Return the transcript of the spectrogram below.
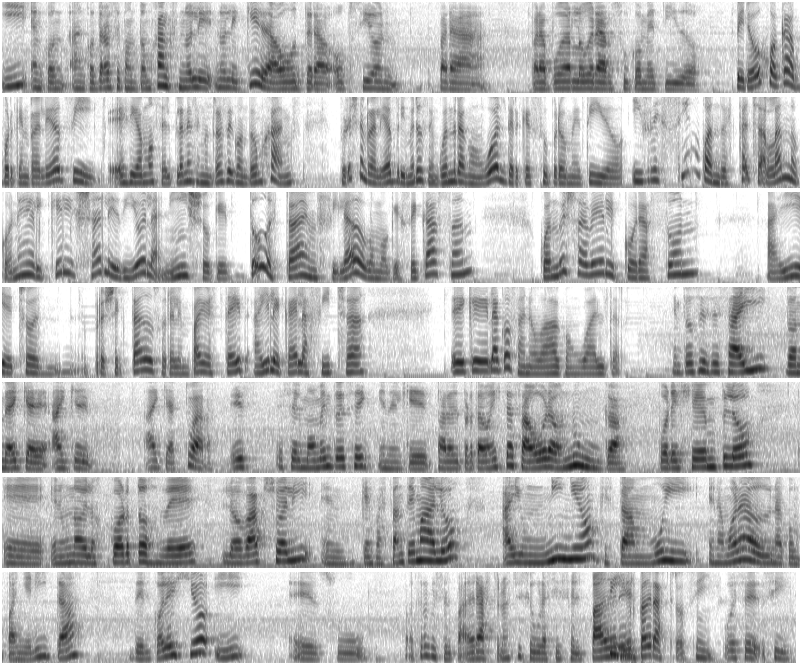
y encontrarse con Tom Hanks. No le, no le queda otra opción para, para poder lograr su cometido. Pero ojo acá, porque en realidad sí, es digamos, el plan es encontrarse con Tom Hanks, pero ella en realidad primero se encuentra con Walter, que es su prometido, y recién cuando está charlando con él, que él ya le dio el anillo, que todo está enfilado como que se casan, cuando ella ve el corazón ahí hecho, proyectado sobre el Empire State, ahí le cae la ficha de que la cosa no va con Walter. Entonces es ahí donde hay que, hay que, hay que actuar. Es, es el momento ese en el que para el protagonista es ahora o nunca. Por ejemplo, eh, en uno de los cortos de Love Actually, en, que es bastante malo, hay un niño que está muy enamorado de una compañerita del colegio y eh, su creo que es el padrastro, no estoy segura si es el padre. Sí, el padrastro, sí. O ese, sí.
